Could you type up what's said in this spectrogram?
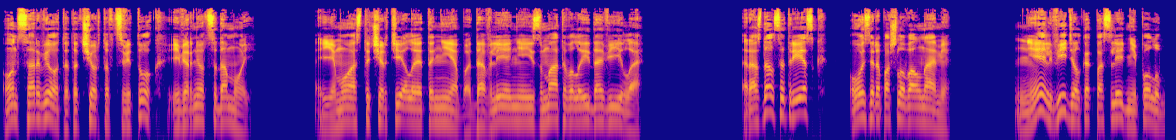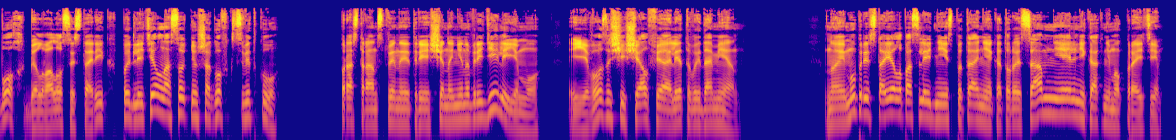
Он сорвет этот чертов цветок и вернется домой. Ему осточертело это небо, давление изматывало и давило. Раздался треск, озеро пошло волнами. Нель видел, как последний полубог, беловолосый старик, подлетел на сотню шагов к цветку. Пространственные трещины не навредили ему, его защищал фиолетовый домен. Но ему предстояло последнее испытание, которое сам Нель никак не мог пройти.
